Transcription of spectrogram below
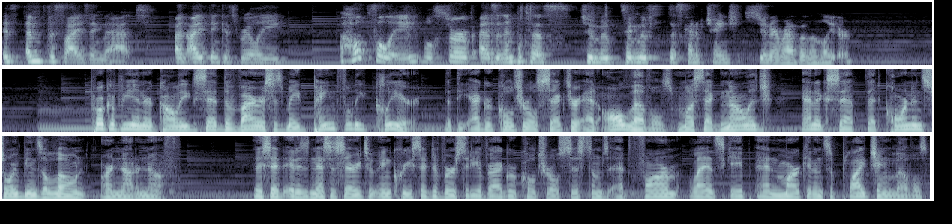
is emphasizing that. And I think is really, hopefully, will serve as an impetus to move, to move this kind of change sooner rather than later. Prokopy and her colleagues said the virus has made painfully clear that the agricultural sector at all levels must acknowledge and accept that corn and soybeans alone are not enough. They said it is necessary to increase the diversity of agricultural systems at farm, landscape, and market and supply chain levels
